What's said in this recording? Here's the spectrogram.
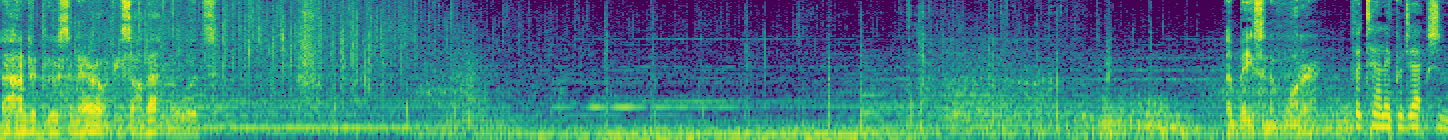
A hundred loose an arrow if you saw that in the woods. Basin of water. For teleprojection,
